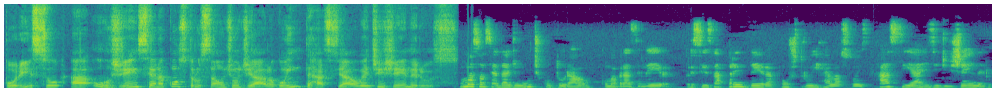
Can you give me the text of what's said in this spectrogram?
Por isso, há urgência na construção de um diálogo interracial e de gêneros. Uma sociedade multicultural, como a brasileira, precisa aprender a construir relações raciais e de gênero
